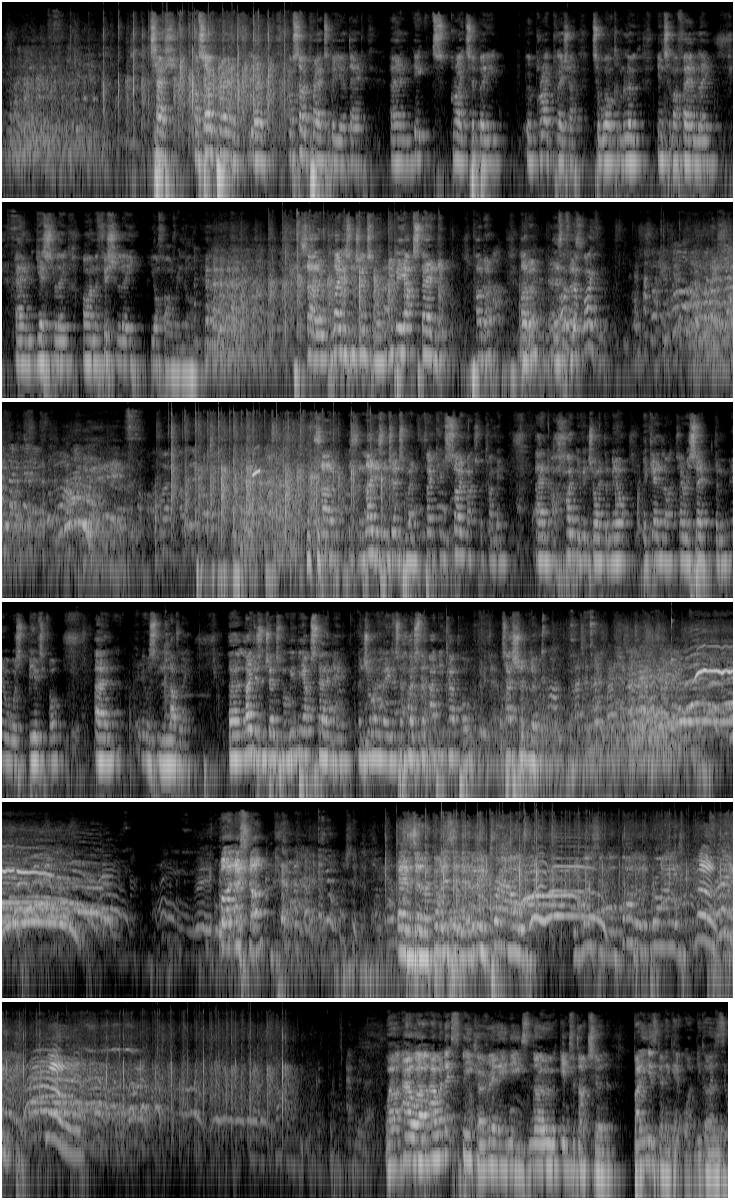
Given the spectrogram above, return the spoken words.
Tash, I'm so proud of. Uh, I'm so proud to be your dad, and it's great to be a great pleasure to welcome Luke into my family. And yes, Luke, I'm officially your father-in-law. so, ladies and gentlemen, would you be upstanding? Hold on. Hold on. There's the oh, first. so, listen, ladies and gentlemen, thank you so much for coming. And I hope you've enjoyed the meal. Again, like Terry said, the meal was beautiful and it was lovely. Uh, ladies and gentlemen, we'll be upstanding and join me to host a happy couple Tash and Luke. Ladies and gentlemen, come on, let's hit a very proud, emotional father of the bride. Well, our, our next speaker really needs no introduction, but he is going to get one because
